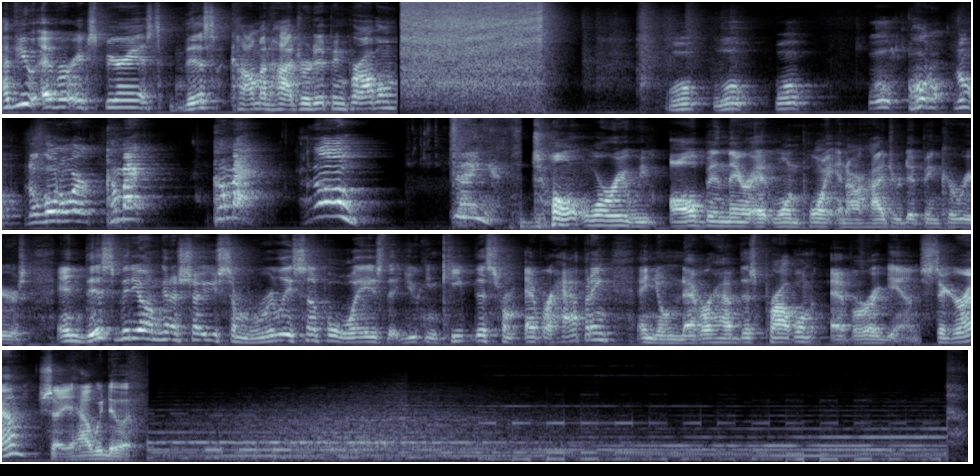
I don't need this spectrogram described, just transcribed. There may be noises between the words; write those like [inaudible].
Have you ever experienced this common hydro dipping problem? Whoa, whoa, whoa, whoa, hold on, don't, don't go nowhere, come back, come back, no! Dang it! Don't worry, we've all been there at one point in our hydro dipping careers. In this video, I'm gonna show you some really simple ways that you can keep this from ever happening and you'll never have this problem ever again. Stick around, show you how we do it.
